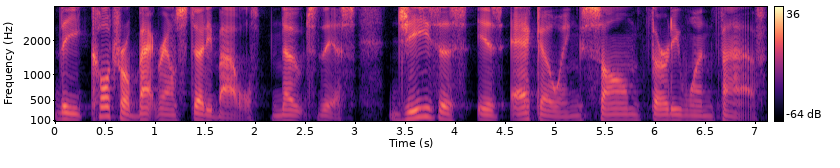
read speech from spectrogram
The Cultural Background Study Bible notes this Jesus is echoing Psalm 31 5.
